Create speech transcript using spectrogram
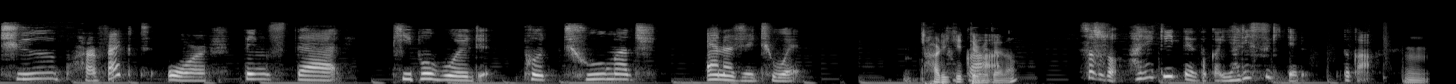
too perfect or things that people would put too much energy to it. 張り切ってるみたいな？そうそうそう、張り切ってるとか、やりすぎてるとか、うん。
